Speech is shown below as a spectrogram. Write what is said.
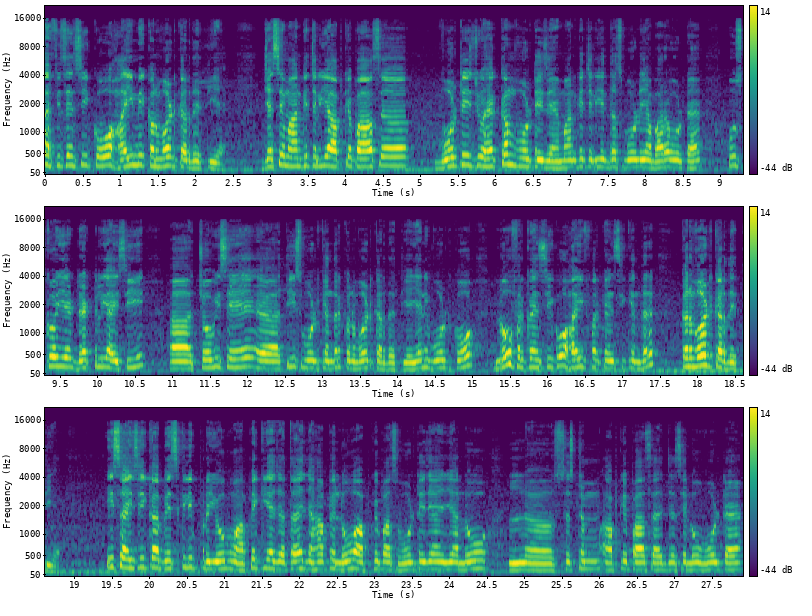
एफिशिएंसी को हाई में कन्वर्ट कर देती है। जैसे मान के चलिए आपके पास वोल्टेज जो है, कम वोल्टेज है। मान के चलिए 10 वोल्ट या 12 वोल्ट है, उसको ये डायरेक्टली आईसी चौबीस से तीस वोल्ट के अंदर कन्वर्ट कर देती है। यानी वोल्ट को लो फ्रिक्वेंसी को हाई फ्रिक्वेंसी के अंदर कन्वर्ट कर देती है। इस आईसी का बेसिकली प्रयोग वहाँ पे किया जाता है, जहाँ पे लो आपके पास वोल्टेज है या लो सिस्टम आपके पास है, जैसे लो वोल्ट है।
